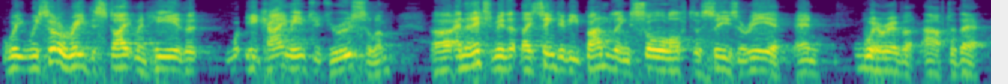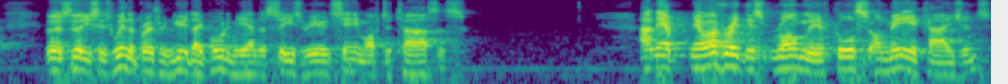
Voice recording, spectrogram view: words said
we, we sort of read the statement here that he came into Jerusalem, uh, and the next minute they seem to be bundling Saul off to Caesarea and wherever after that. Verse 30 says, when the brethren knew, they brought him down to Caesarea and sent him off to Tarsus. Uh, now, now, I've read this wrongly, of course, on many occasions,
